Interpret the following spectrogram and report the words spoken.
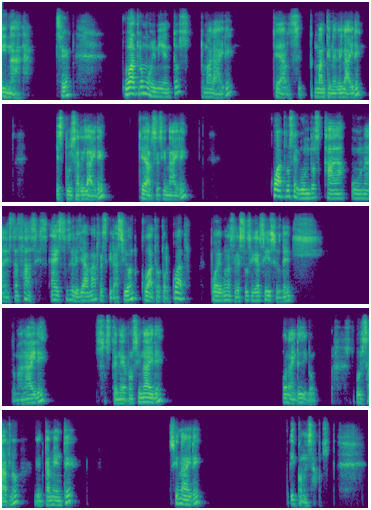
inhala. ¿sí? Cuatro movimientos, tomar aire, quedarse, mantener el aire, expulsar el aire, quedarse sin aire, cuatro segundos cada una de estas fases. A esto se le llama respiración 4x4. Podemos hacer estos ejercicios de tomar aire, sostenernos sin aire, con aire digo, expulsarlo lentamente, sin aire, y comenzamos.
